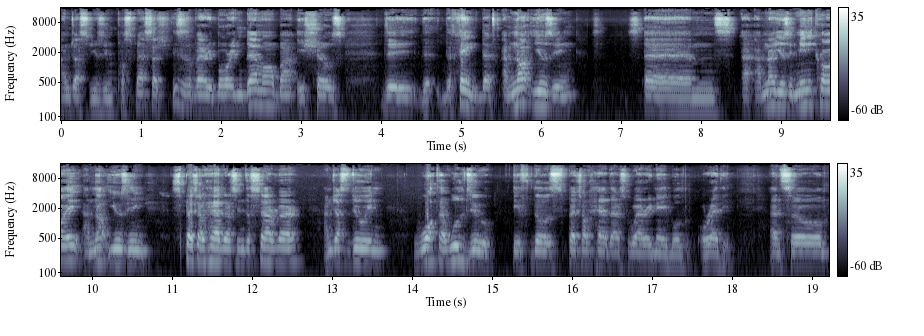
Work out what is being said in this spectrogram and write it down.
I'm just using post message. This is a very boring demo, but it shows the, the, the thing that I'm not using um, I'm not using mini-coi. I'm not using special headers in the server. I'm just doing what I would do if those special headers were enabled already. And so,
